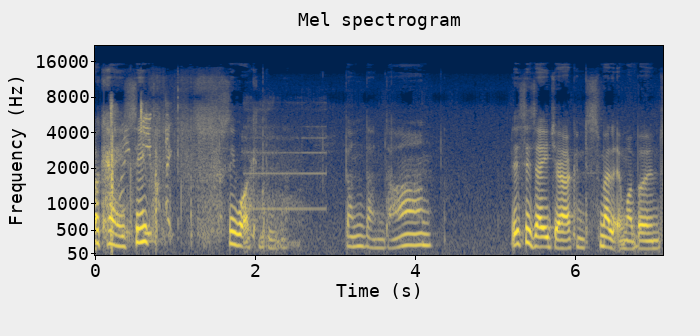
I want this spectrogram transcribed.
Okay, see, see what I can do. Dun dun dun. This is AJ. I can smell it in my bones.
